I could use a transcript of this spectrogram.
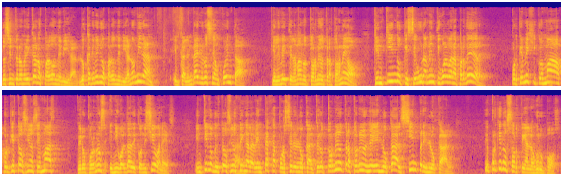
Los centroamericanos para dónde miran, los caribeños para dónde miran. No miran el calendario, no se dan cuenta que le meten la mano torneo tras torneo. Que entiendo que seguramente igual van a perder porque México es más, porque Estados Unidos es más, pero por lo menos en igualdad de condiciones. Entiendo que Estados Unidos tenga la ventaja por ser el local, pero torneo tras torneo es local, siempre es local. Eh, ¿Por qué no sortean los grupos?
